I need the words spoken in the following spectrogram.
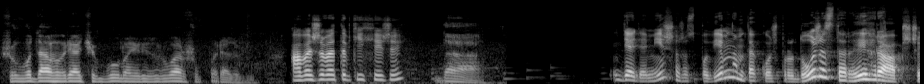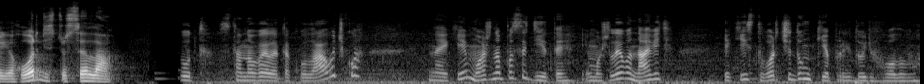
щоб вода гаряча була, і резервуар, щоб порядок був. А ви живете в тій хижі? Да. Дядя Міша розповів нам також про дуже старий граб, що є гордістю села. Тут встановили таку лавочку, на якій можна посидіти, і, можливо, навіть якісь творчі думки прийдуть в голову.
